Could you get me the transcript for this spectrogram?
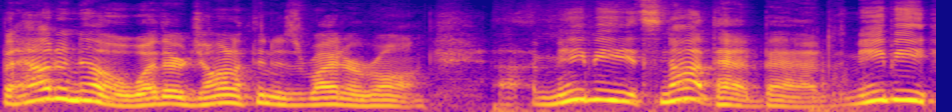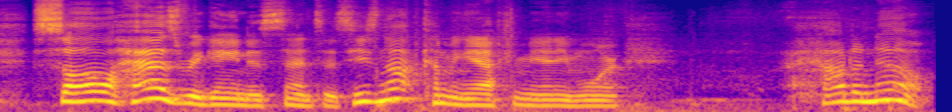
But how to know whether Jonathan is right or wrong? Uh, maybe it's not that bad. Maybe Saul has regained his senses. He's not coming after me anymore. How to know?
